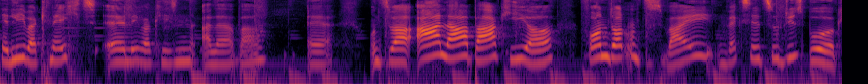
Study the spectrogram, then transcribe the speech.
der Lieberknecht, äh, Leverkusen, Alaba, äh, und zwar Alaba Kia von Dortmund 2 wechselt zu Duisburg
